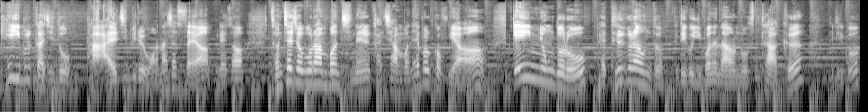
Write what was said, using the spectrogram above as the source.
케이블까지도 다 RGB를 원하셨어요. 그래서 전체적으로 한번 진행을 같이 한번 해볼 거고요. 게임 용도로 배틀그라운드 그리고 이번에 나온 로스트 아크 그리고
